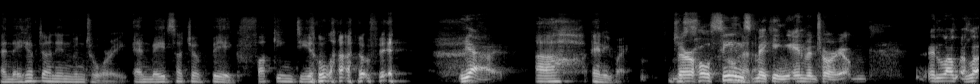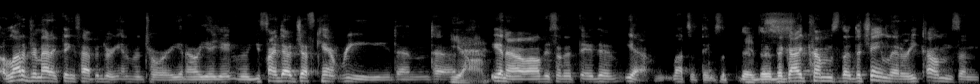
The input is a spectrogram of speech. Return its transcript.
And they have done inventory and made such a big fucking deal out of it. Yeah, Uh, anyway. there are whole scenes making inventory. And a lot, a lot- a lot of dramatic things happen during inventory. You know, you, you, you find out Jeff can't read, and uh, Yeah. you know all these other things. Yeah, lots of things. The, the, the, the guy comes, the, the chain letter, he comes, and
